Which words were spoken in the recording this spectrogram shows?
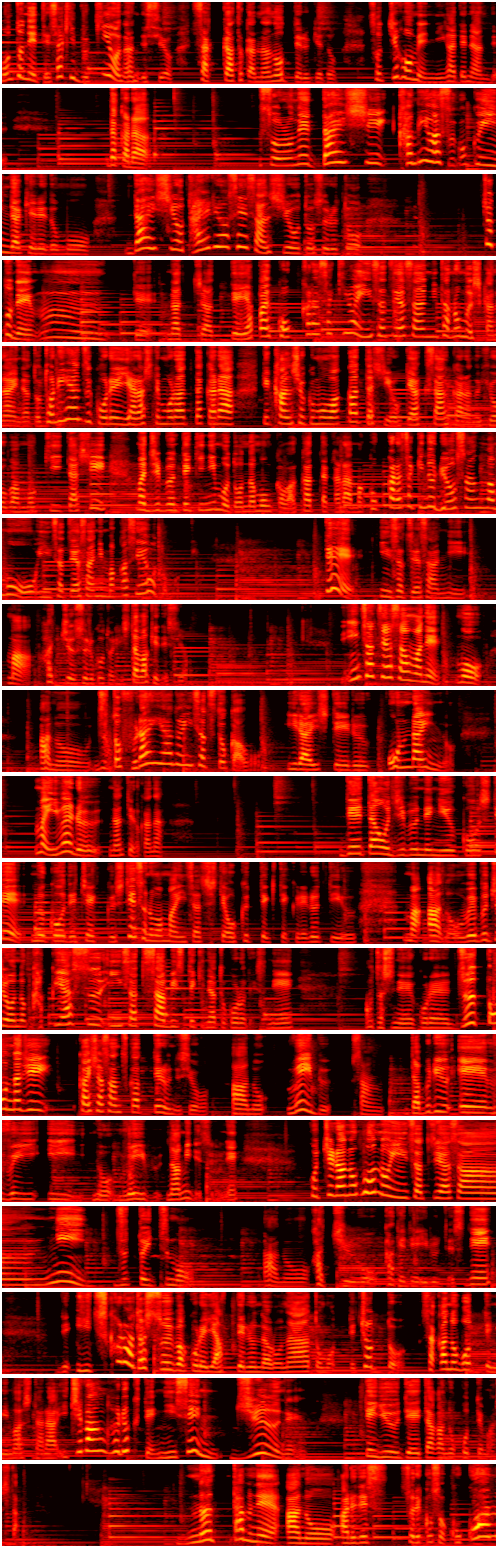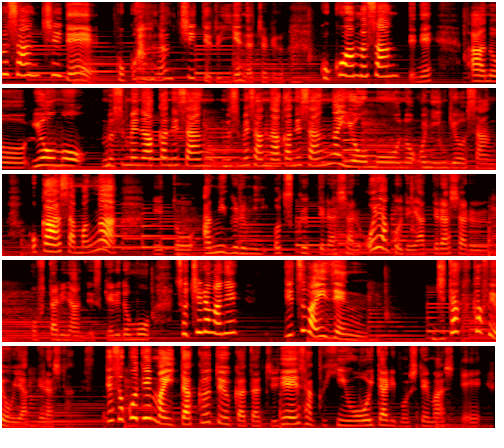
本当ね手先不器用なんですよ作家とか名乗ってるけどそっち方面苦手なんで。だからそのね台紙紙はすごくいいんだけれども台紙を大量生産しようとするとちょっとねうんってなっちゃってやっぱりこっから先は印刷屋さんに頼むしかないなととりあえずこれやらせてもらったからで感触も分かったしお客さんからの評判も聞いたし、まあ、自分的にもどんなもんか分かったから、まあ、こっから先の量産はもう印刷屋さんに任せようと思ってで印刷屋さんに、まあ、発注することにしたわけですよ。印刷屋さんはねもうあのずっとフライヤーの印刷とかを依頼しているオンラインのまあ、いわゆる、なんていうのかな、データを自分で入稿して、向こうでチェックして、そのまま印刷して送ってきてくれるっていう、まあ、あのウェブ上の格安印刷サービス的なところですね。私ね、これ、ずっと同じ会社さん使ってるんですよ。あの、ウェイブさん、WAVE のウェイブ、波ですよね。こちらの方の印刷屋さんにずっといつもあの発注をかけているんですね。でいつから私そういえばこれやってるんだろうなと思ってちょっと遡ってみましたら一番古くて2010年っていうデータが残ってました。な多分ねあのあれです。それこそココアムさんちでココアムさんちっていうと家になっちゃうけどココアムさんってねあの羊毛娘のあかねさん娘さんのあかねさんが羊毛のお人形さん。お母様が、えーと、編みぐるみを作ってらっしゃる親子でやってらっしゃるお二人なんですけれどもそちらがね実は以前自宅カフェをやってらしたんです。でそこで、まあ、委託という形で作品を置いたりもしてまして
